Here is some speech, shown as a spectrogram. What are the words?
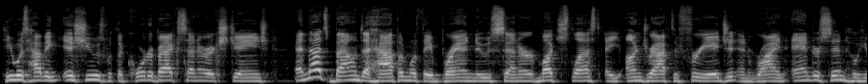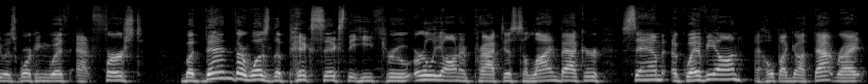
He was having issues with the quarterback center exchange, and that's bound to happen with a brand new center, much less a undrafted free agent and Ryan Anderson, who he was working with at first. But then there was the pick six that he threw early on in practice to linebacker Sam Eguavoen. I hope I got that right.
